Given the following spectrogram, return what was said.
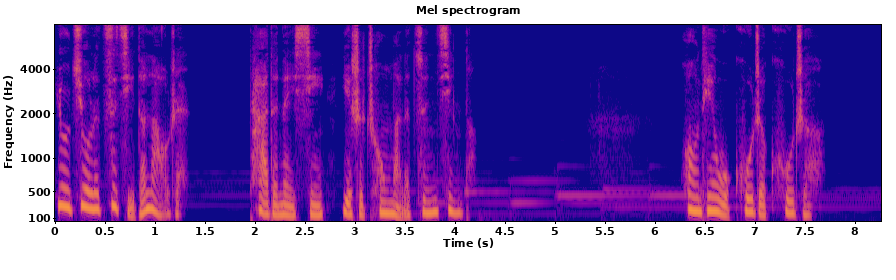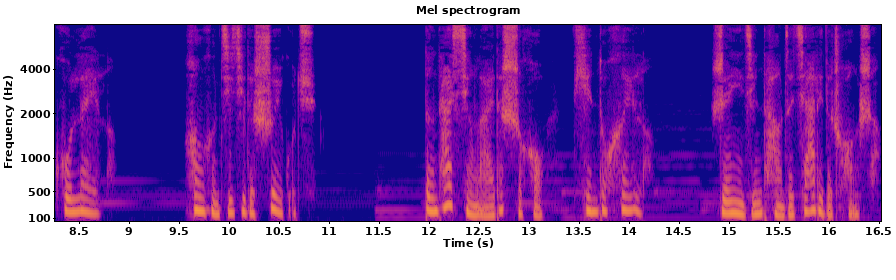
又救了自己的老人，他的内心也是充满了尊敬的。黄天武哭着哭着，哭累了，哼哼唧唧的睡过去。等他醒来的时候，天都黑了，人已经躺在家里的床上。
